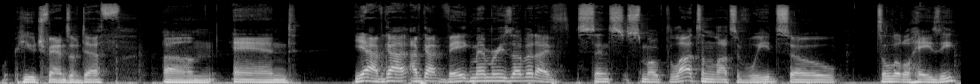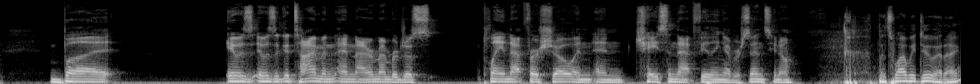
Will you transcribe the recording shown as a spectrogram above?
We're huge fans of Death. Um, and yeah, I've got I've got vague memories of it. I've since smoked lots and lots of weed, so it's a little hazy. But it was it was a good time, and and I remember just playing that first show and and chasing that feeling ever since. You know, that's why we do it, eh?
